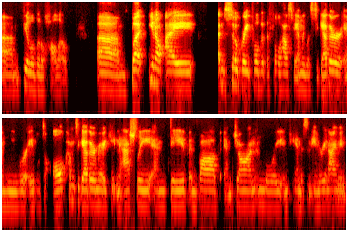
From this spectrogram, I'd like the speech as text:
um, feel a little hollow. Um, but you know, I am so grateful that the Full House family was together and we were able to all come together. Mary Kate and Ashley and Dave and Bob and John and Lori and Candace and Andrea and I. I mean,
